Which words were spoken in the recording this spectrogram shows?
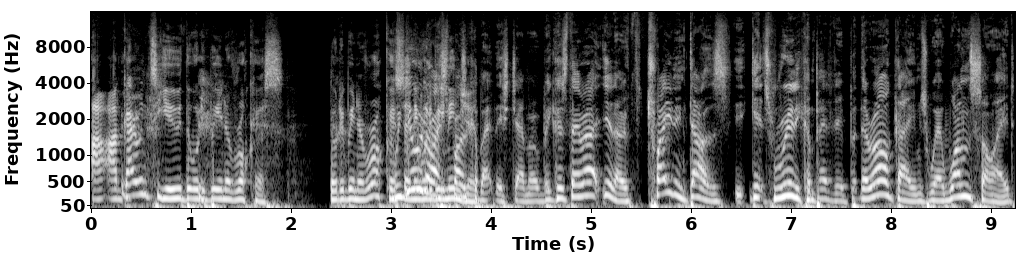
I, I guarantee you there would have been a ruckus. There would have been a ruckus, Well, you and I spoke injured. about this, Gemma, because there are, you know, training does it gets really competitive, but there are games where one side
